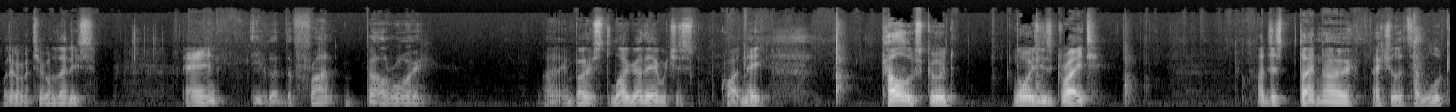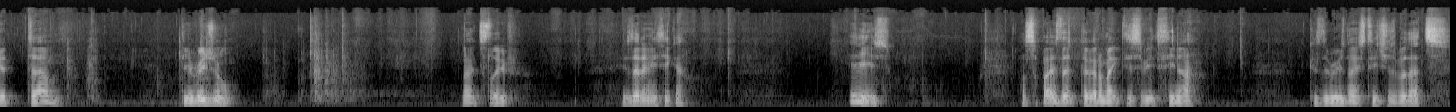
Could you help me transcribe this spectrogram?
whatever material that is. And you've got the front Bellroy uh, embossed logo there, which is quite neat. Color looks good. Noise is great. I just don't know. Actually, let's have a look at um, the original note sleeve. Is that any thicker? It is. I suppose that they've got to make this a bit thinner because there is no stitches, but that's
